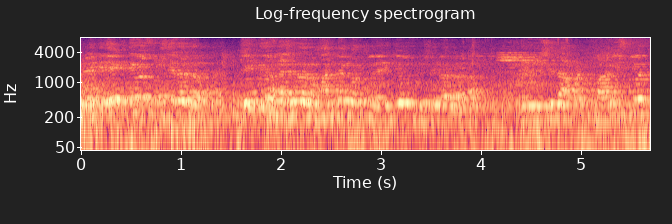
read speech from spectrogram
एक दिवस उशिरा झाला एक दिवस उशिरा मान्य करतो एक दिवस उशिरा झाला उशिरा आपण बावीस दिवस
